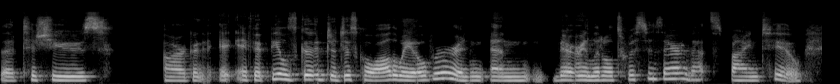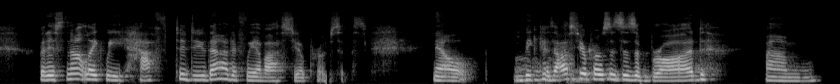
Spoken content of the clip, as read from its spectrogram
the tissues are going to, if it feels good to just go all the way over and, and very little twist is there, that's fine too. But it's not like we have to do that if we have osteoporosis. Now, because oh. osteoporosis is a broad, um,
